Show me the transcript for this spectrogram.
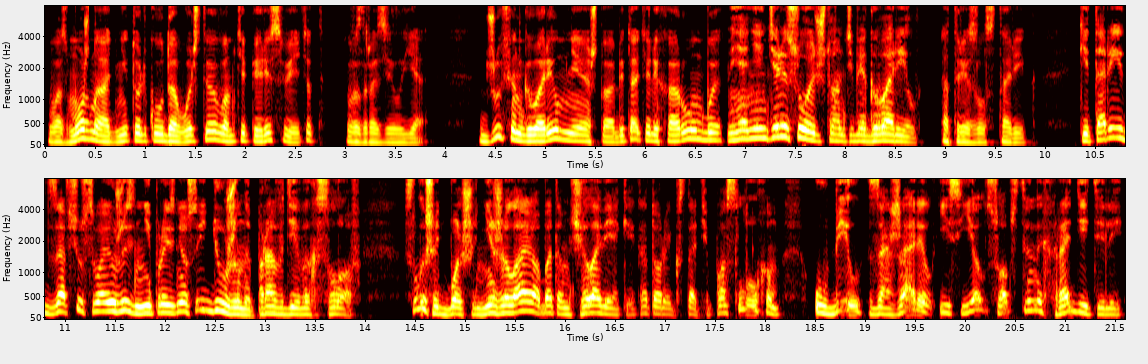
Возможно, одни только удовольствия вам теперь и светят», — возразил я. Джуфин говорил мне, что обитатели Харумбы... «Меня не интересует, что он тебе говорил», — отрезал старик. Китариец за всю свою жизнь не произнес и дюжины правдивых слов. Слышать больше не желаю об этом человеке, который, кстати, по слухам, убил, зажарил и съел собственных родителей,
